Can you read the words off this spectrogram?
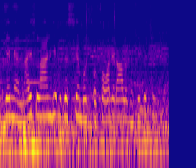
just gave me a nice line hit with the symbols for $40.52.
